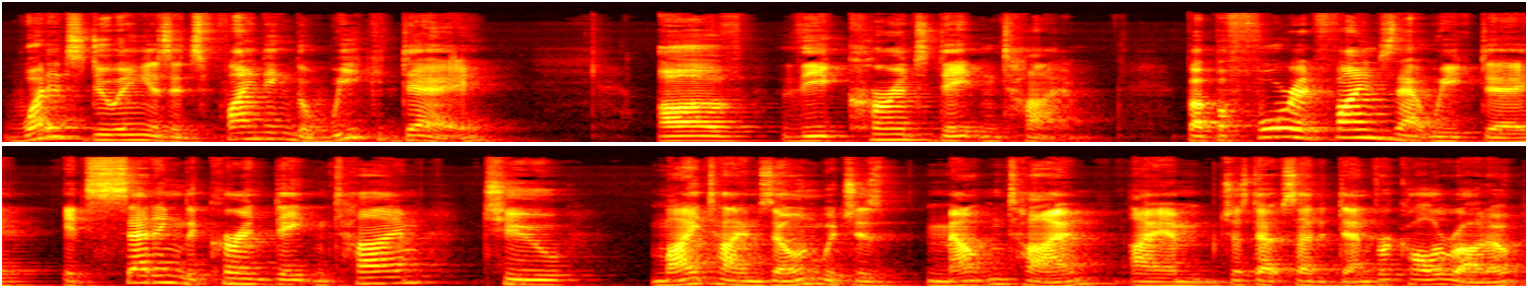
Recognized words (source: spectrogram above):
what it's doing is it's finding the weekday of the current date and time. But before it finds that weekday, it's setting the current date and time to my time zone, which is mountain time. I am just outside of Denver, Colorado.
